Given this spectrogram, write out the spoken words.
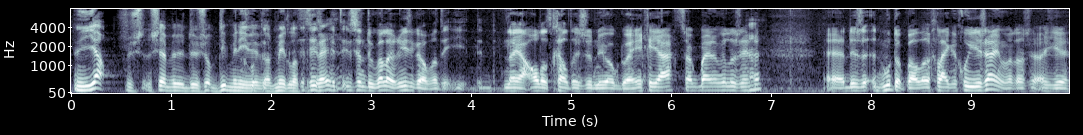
Ja, dus ze hebben dus op die manier weer wat middelen het is, het is natuurlijk wel een risico. Want nou ja, al dat geld is er nu ook doorheen gejaagd, zou ik bijna willen zeggen. Uh, dus het moet ook wel gelijk een goede zijn. Want als, als je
